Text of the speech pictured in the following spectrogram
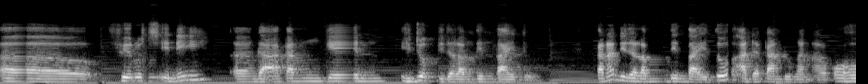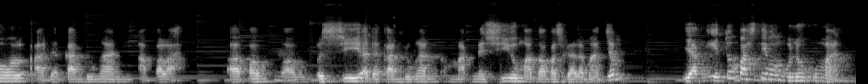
uh, virus ini nggak uh, akan mungkin hidup di dalam tinta itu karena di dalam tinta itu ada kandungan alkohol, ada kandungan apalah apa hmm. besi, ada kandungan magnesium atau apa segala macam yang itu pasti membunuh kuman.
